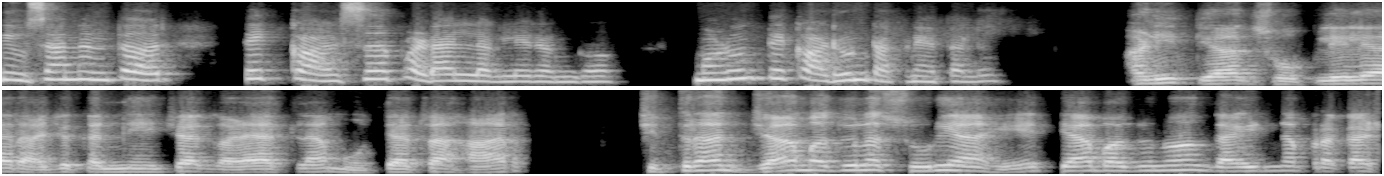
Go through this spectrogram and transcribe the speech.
दिवसानंतर ते काळसर पडायला लागले रंग. म्हणून ते काढून टाकण्यात आलं. आणि त्या झोपलेल्या राजकन्येच्या गळ्यातला मोत्याचा हार चित्रात ज्या बाजूला सूर्य आहे त्या बाजूनं गाईडनं प्रकाश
